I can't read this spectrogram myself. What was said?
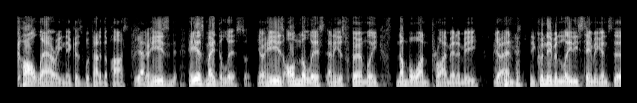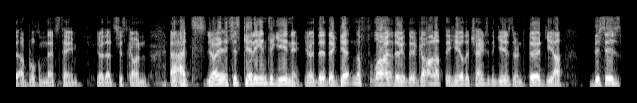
Kyle Lowry, Nick, as we've had in the past. Yeah, you know, he is he has made the list. You know, he is on the list, and he is firmly number one prime enemy. You know, and he couldn't even lead his team against a, a Brooklyn Nets team. You know, that's just going. Uh, it's you know, it's just getting into gear, Nick. You know, they're they're getting the flow. They're they're going up the hill. They're changing the gears. They're in third gear. This is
